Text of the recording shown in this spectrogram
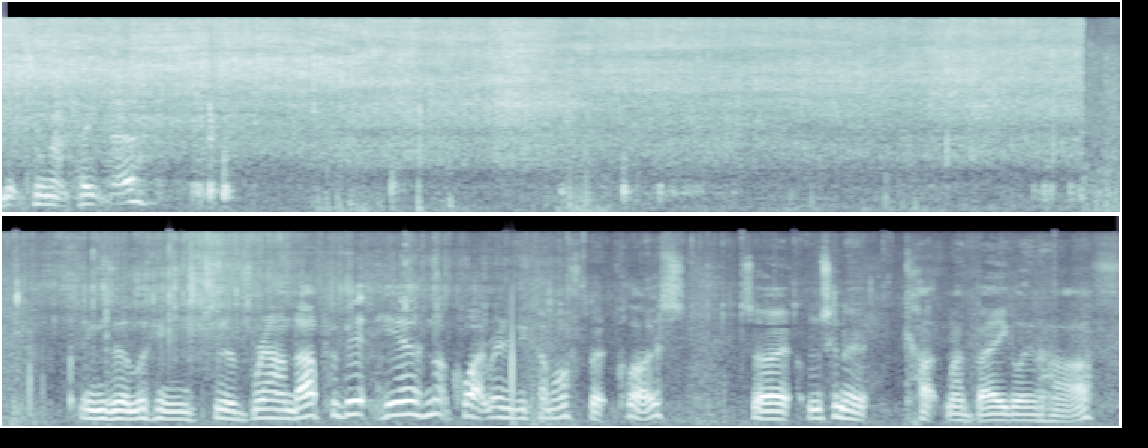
bit too much heat there. Things are looking sort of browned up a bit here, not quite ready to come off, but close. So I'm just going to cut my bagel in half.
